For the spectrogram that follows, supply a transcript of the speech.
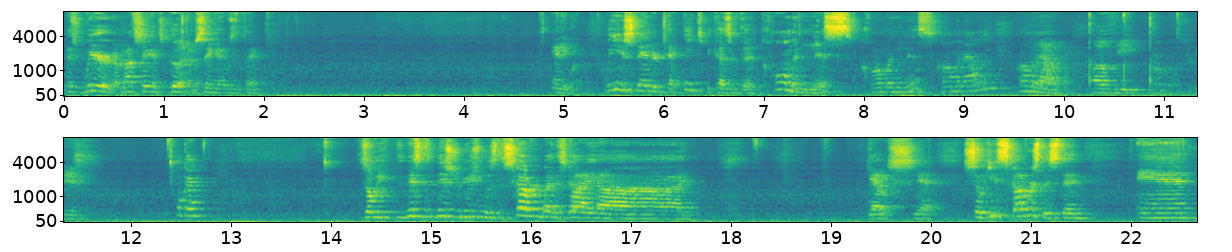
It's weird. I'm not saying it's good. I'm saying it was a thing. Anyway, we use standard techniques because of the commonness, commonness, commonality, commonality of the normal distribution. Okay. So we, this distribution was discovered by this guy uh, Gauss. Yeah. So he discovers this thing, and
